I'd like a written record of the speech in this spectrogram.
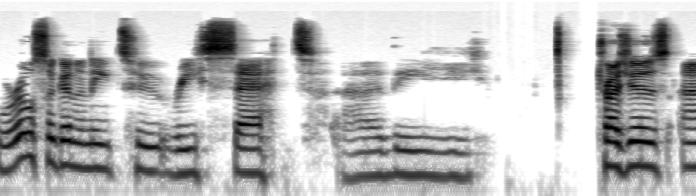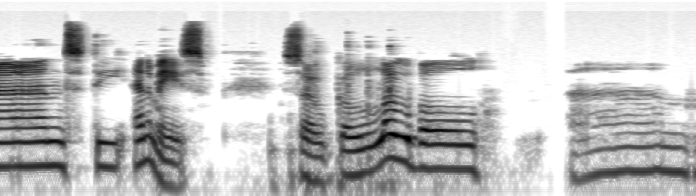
we're also going to need to reset uh, the treasures and the enemies. So global, um,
